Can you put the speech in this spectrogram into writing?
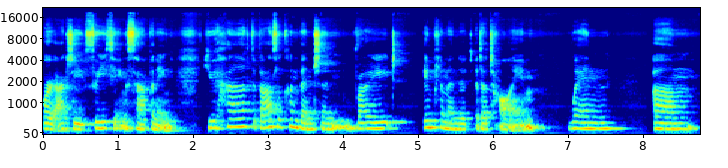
or actually three things happening. You have the Basel Convention right implemented at a time when um,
